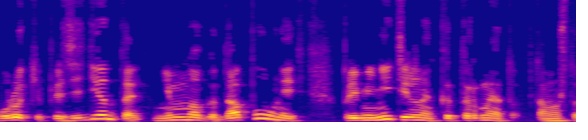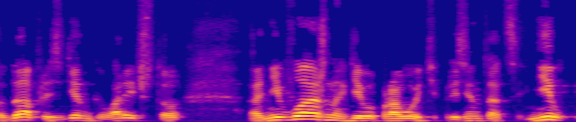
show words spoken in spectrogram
уроки президента немного дополнить применительно к интернету. Потому что да, президент говорит, что э, не важно, где вы проводите презентации. Не,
